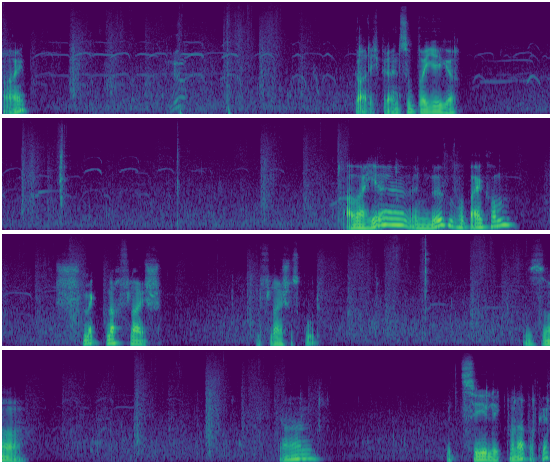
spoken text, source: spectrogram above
Hi. Gott, ich bin ein super Jäger. Aber hier, wenn Möwen vorbeikommen, schmeckt nach Fleisch. Und Fleisch ist gut. So. Dann mit C legt man ab, okay.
